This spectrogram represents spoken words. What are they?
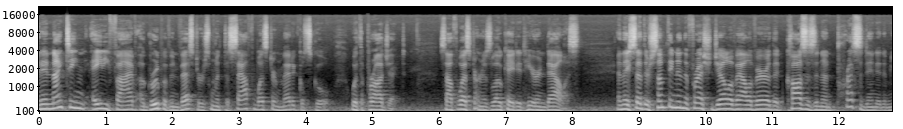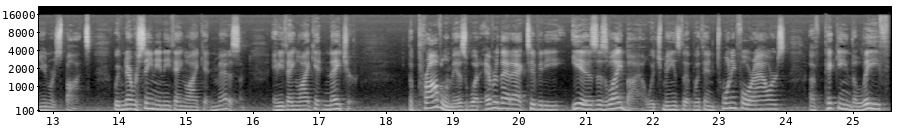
And in 1985, a group of investors went to Southwestern Medical School with a project. Southwestern is located here in Dallas. And they said there's something in the fresh gel of aloe vera that causes an unprecedented immune response. We've never seen anything like it in medicine, anything like it in nature. The problem is, whatever that activity is, is labile, which means that within 24 hours of picking the leaf,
